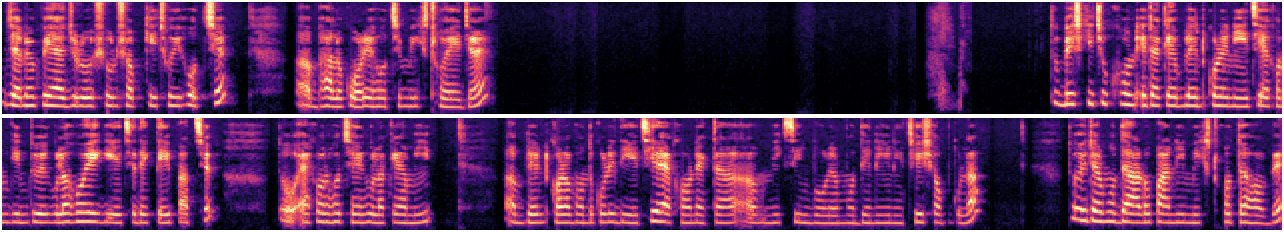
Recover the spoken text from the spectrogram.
যেন পেঁয়াজ, রসুন সব কিছুই হচ্ছে। ভালো করে হচ্ছে মিক্সড হয়ে যায়। তো বেশ কিছুক্ষণ এটাকে ব্লেন্ড করে নিয়েছি, এখন কিন্তু এগুলো হয়ে গিয়েছে, দেখতেই পাচ্ছেন। তো এখন হচ্ছে এগুলাকে আমি ব্লেন্ড করা বন্ধ করে দিয়েছি। এখন একটা মিক্সিং বোলের মধ্যে নিয়ে নিচ্ছি সবগুলা। তো এটার মধ্যে আরও পানি মিক্সড করতে হবে।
